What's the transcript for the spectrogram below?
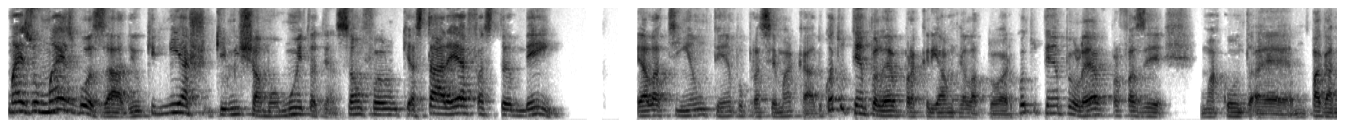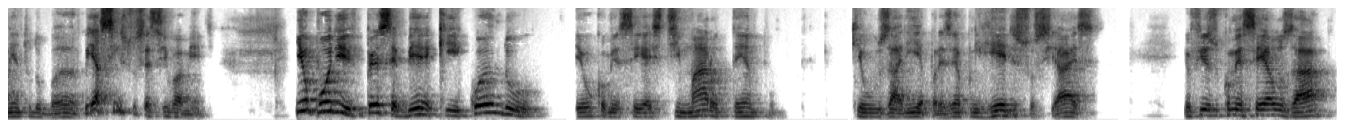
Mas o mais gozado e o que me, que me chamou muita atenção foram que as tarefas também ela tinha um tempo para ser marcado. Quanto tempo eu levo para criar um relatório? Quanto tempo eu levo para fazer uma conta, é, um pagamento do banco? E assim sucessivamente. E eu pude perceber que quando eu comecei a estimar o tempo que eu usaria, por exemplo, em redes sociais, eu fiz, comecei a usar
